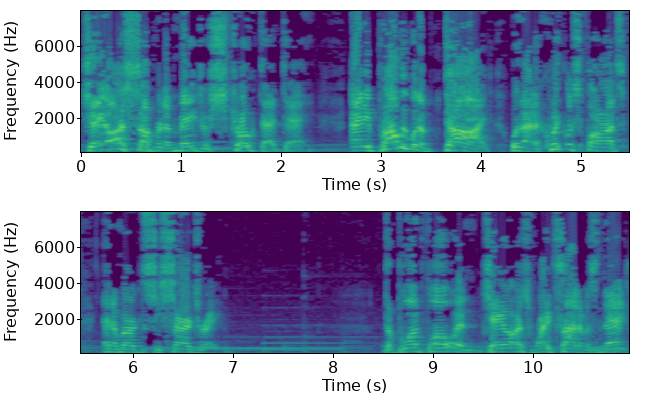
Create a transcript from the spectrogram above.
JR suffered a major stroke that day, and he probably would have died without a quick response and emergency surgery. The blood flow in JR's right side of his neck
